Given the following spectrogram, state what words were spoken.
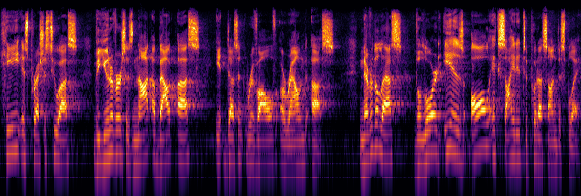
He is precious to us. The universe is not about us it doesn't revolve around us. Nevertheless, the Lord is all excited to put us on display.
